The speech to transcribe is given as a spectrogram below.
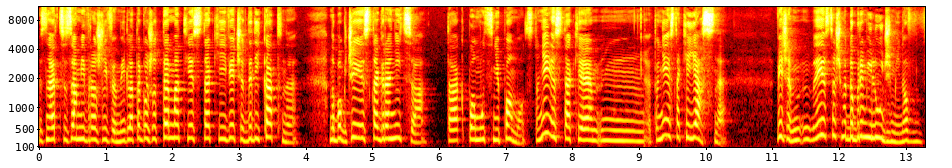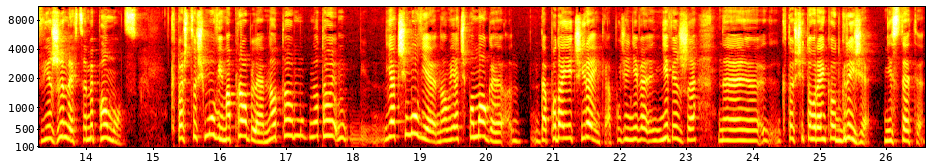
z narcyzami wrażliwymi, dlatego że temat jest taki, wiecie, delikatny. No bo gdzie jest ta granica, tak? Pomóc, nie pomóc. To nie jest takie, mm, to nie jest takie jasne. Wiecie, my jesteśmy dobrymi ludźmi, no wierzymy, chcemy pomóc. Ktoś coś mówi, ma problem, no to, no to ja ci mówię, no ja ci pomogę, da, podaję ci rękę, a później nie, nie wiesz, że e, ktoś ci tą rękę odgryzie, niestety.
